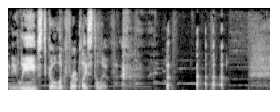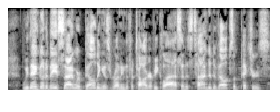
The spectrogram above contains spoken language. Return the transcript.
and he leaves to go look for a place to live. we then go to Bayside where Belding is running the photography class and it's time to develop some pictures.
